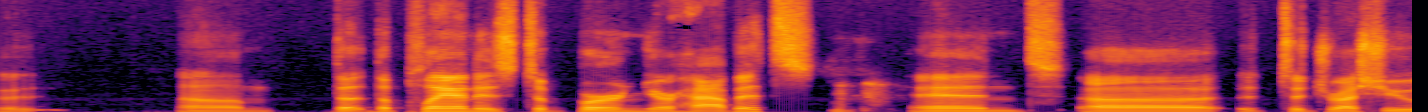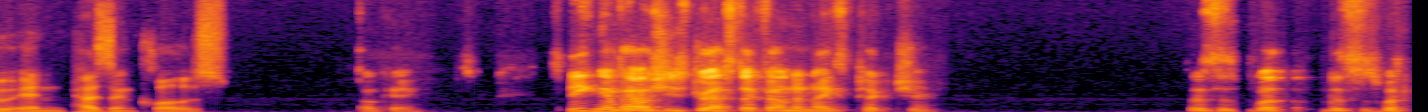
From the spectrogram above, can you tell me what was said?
uh, um, the the plan is to burn your habits and uh, to dress you in peasant clothes. Okay. Speaking of how she's dressed, I found a nice picture. This is what this is what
